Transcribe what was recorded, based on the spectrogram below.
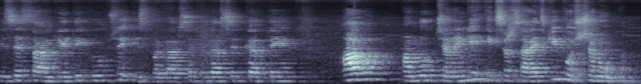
इसे सांकेतिक रूप से इस प्रकार से प्रदर्शित करते हैं। अब हम लोग चलेंगे एक्सरसाइज की क्वेश्चनों पर।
